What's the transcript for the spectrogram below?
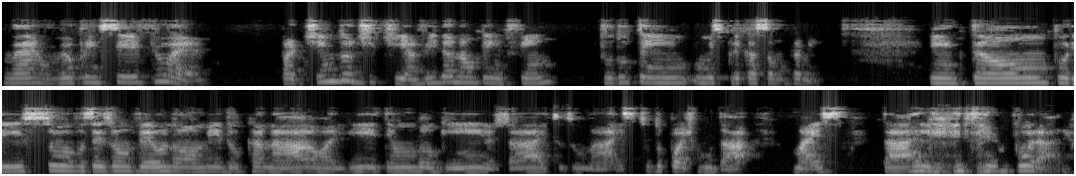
né? O meu princípio é, partindo de que a vida não tem fim, tudo tem uma explicação para mim. Então, por isso, vocês vão ver o nome do canal ali, tem um loginho já e tudo mais. Tudo pode mudar, mas tá ali temporário.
